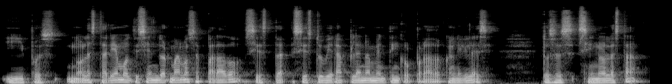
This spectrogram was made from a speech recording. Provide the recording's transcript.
Y pues no le estaríamos diciendo hermano separado si, está, si estuviera plenamente incorporado con la iglesia. Entonces, si no lo está,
